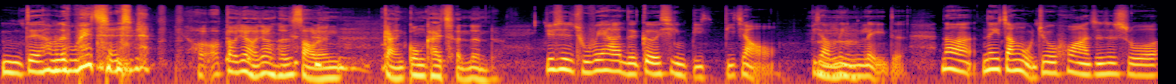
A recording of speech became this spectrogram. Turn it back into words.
嗯，对他们都不会承认，好，到现在好像很少人敢公开承认的。就是除非他的个性比比较比较另类的。那那张我就画，就是说，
